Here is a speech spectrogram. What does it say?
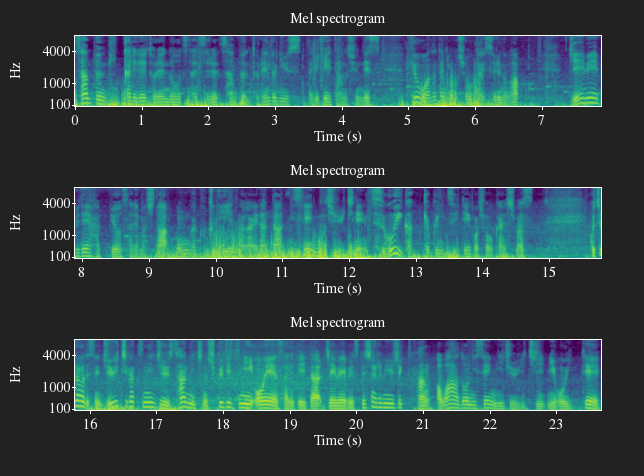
3分きっかりでトレンドをお伝えする3分トレンドニュースナビゲーターのしゅんです。今日あなたにご紹介するのは JWAVE で発表されました音楽クリエイターが選んだ2021年すごい楽曲についてご紹介します。こちらはですね11月23日の祝日にオンエアされていた JWAVE スペシャルミュージックファンアワード2021において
